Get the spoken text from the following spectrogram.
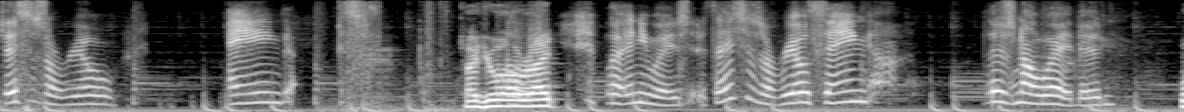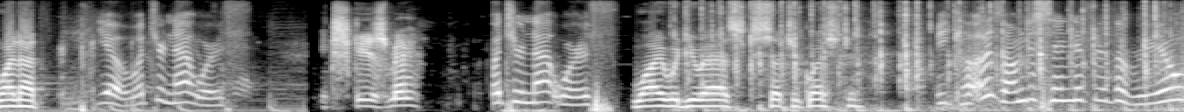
This is a real thing. Are you all oh. right? But anyways, if this is a real thing, uh, there's no way, dude. Why not? Yo, what's your net worth? Excuse me? What's your net worth? Why would you ask such a question? Because I'm just saying if you're the real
